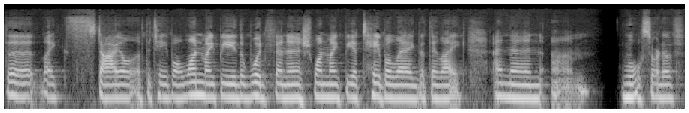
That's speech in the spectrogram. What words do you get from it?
the like style of the table, one might be the wood finish, one might be a table leg that they like, and then um, we'll sort of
